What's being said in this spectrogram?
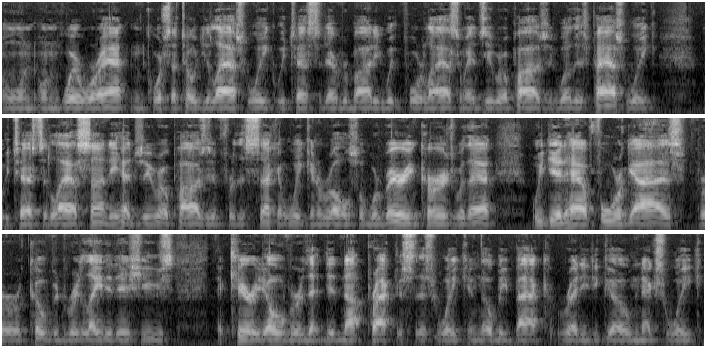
on on where we're at. And of course, I told you last week we tested everybody week four last, and we had zero positive. Well, this past week we tested last Sunday, had zero positive for the second week in a row. So we're very encouraged with that. We did have four guys for COVID related issues that carried over that did not practice this week, and they'll be back ready to go next week.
